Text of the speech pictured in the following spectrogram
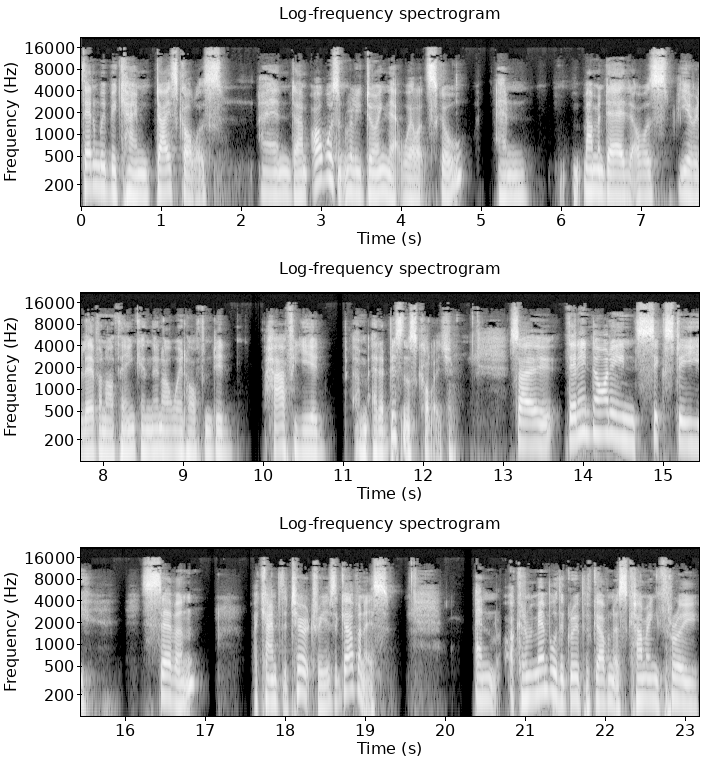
then we became day scholars. And um, I wasn't really doing that well at school. And mum and dad, I was year 11, I think. And then I went off and did half a year um, at a business college. So then in 1967, I came to the territory as a governess. And I can remember the group of governors coming through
